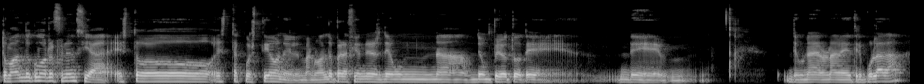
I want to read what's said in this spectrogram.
tomando como referencia esto, esta cuestión, el manual de operaciones de, una, de un piloto de de una aeronave tripulada,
